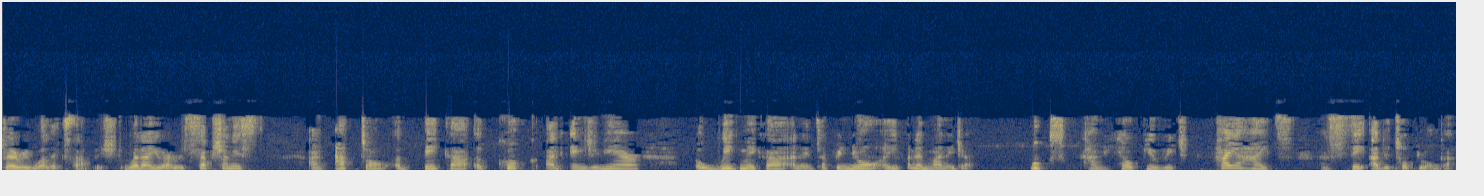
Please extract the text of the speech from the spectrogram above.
very well established. Whether you are a receptionist, an actor, a baker, a cook, an engineer, a wig maker, an entrepreneur, or even a manager. Books can help you reach higher heights and stay at the top longer.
